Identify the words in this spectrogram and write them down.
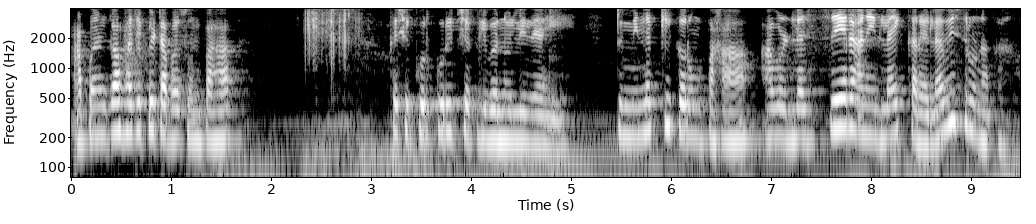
आपण गव्हाच्या पिठापासून पहा. कशी कुरकुरीत चकली बनवलेली आहे. तुम्ही नक्की करून पहा. आवडल्यास शेअर आणि लाईक करायला विसरू नका.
